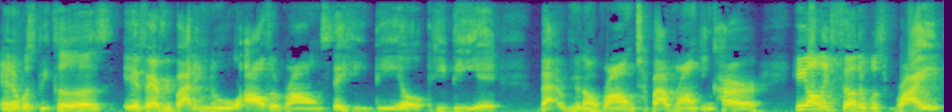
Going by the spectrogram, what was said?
and it was because if everybody knew all the wrongs that he did, he did, by, you know, wrong by wronging her, he only felt it was right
